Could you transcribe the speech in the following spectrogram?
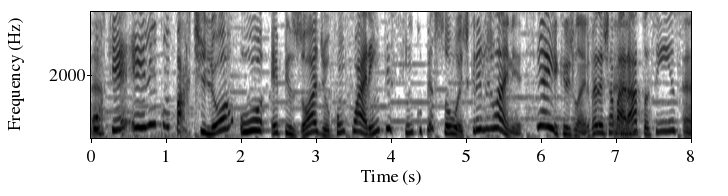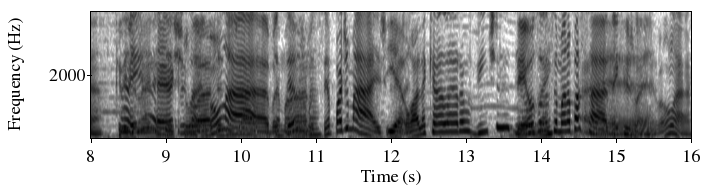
É. Porque ele compartilhou o episódio com 45 pessoas. Crislaine, e aí, Crislaine? Vai deixar É. barato assim isso? É, Crislaine é, deixou Crislaine, Vamos lá, você, semana. você pode mais. E é- olha que ela era ouvinte Deus, Deusa hein? na semana passada, É. hein, Crislaine? Vamos lá.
